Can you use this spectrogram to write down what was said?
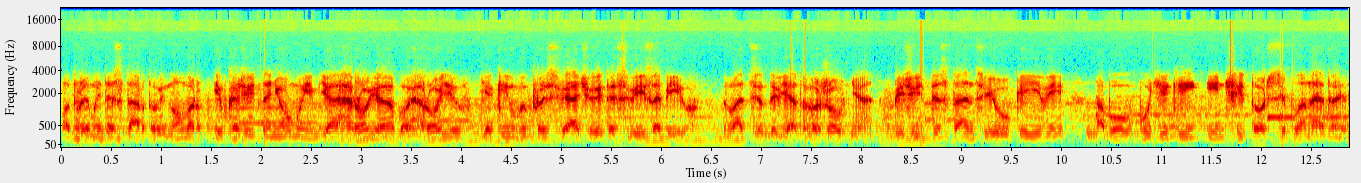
отримайте стартовий номер і вкажіть на ньому ім'я героя або героїв, яким ви присвячуєте свій забіг. 29 жовтня біжіть дистанцію у Києві або у будь-якій іншій точці планети.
